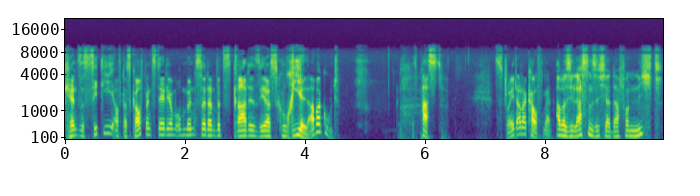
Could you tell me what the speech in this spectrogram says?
Kansas City, auf das Kaufman Stadium ummünze, dann wird es gerade sehr skurril. Aber gut. Das passt. Straight Outta Kaufman. Aber sie lassen sich ja davon nicht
